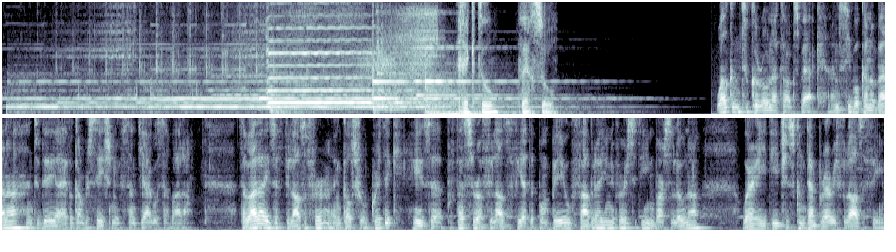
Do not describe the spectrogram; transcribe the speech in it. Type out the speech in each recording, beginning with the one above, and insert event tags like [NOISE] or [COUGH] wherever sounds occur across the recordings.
Recto verso. Welcome to Corona Talks Back. I'm Sibo Kanobana, and today I have a conversation with Santiago Zabala. Zabala is a philosopher and cultural critic. He's a professor of philosophy at the Pompeu Fabra University in Barcelona, where he teaches contemporary philosophy.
